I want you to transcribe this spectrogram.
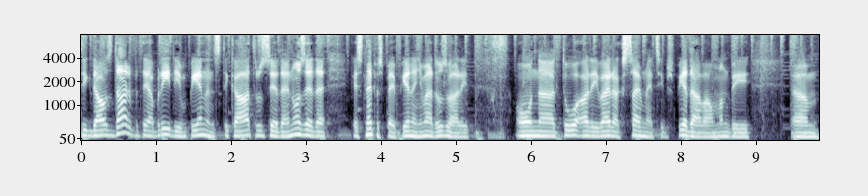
tik daudz darba tajā brīdī, un pienenes tik ātri uzziedēja, noziedēja, ka es nepaspēju pieneņu medu uzvārīt. Un uh, to arī vairākas saimniecības piedāvā, un man bija. Um,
